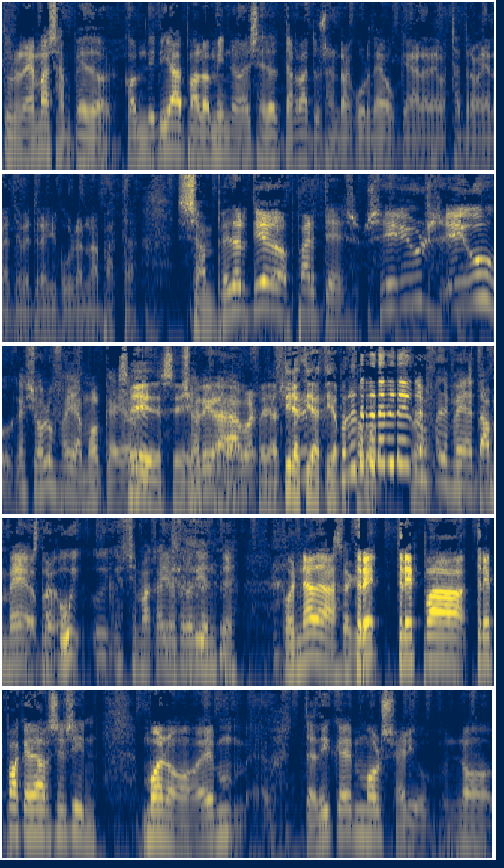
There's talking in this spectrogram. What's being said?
tornem a Sant Pedro. Com diria el Palomino, ese del Terratus, en recordeu, que ara deu estar treballant a TV3 i cobrant una pasta. Sant Pedro tiene dos partes. Sí, sí, uh, que això ho feia molt, que jo... Sí, sí, Això li ho feia, agradava. ho feia. Tira, tira, tira, per favor. Feia, feia tan bé. que se me ha caído otro diente. Pues nada, Seguim. tre, tres pa, tres pa quedarse sin. Bueno, eh, te dic que és molt sèrio. No,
